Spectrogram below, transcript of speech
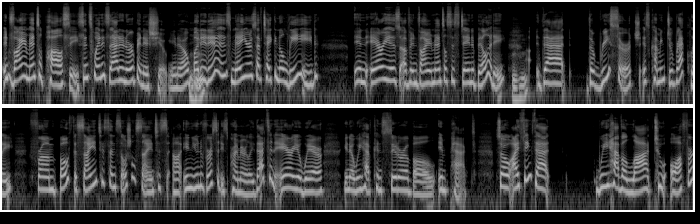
Environmental policy, since when is that an urban issue, you know? Mm-hmm. But it is. Mayors have taken a lead in areas of environmental sustainability mm-hmm. that the research is coming directly from both the scientists and social scientists uh, in universities primarily. That's an area where, you know, we have considerable impact. So I think that we have a lot to offer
